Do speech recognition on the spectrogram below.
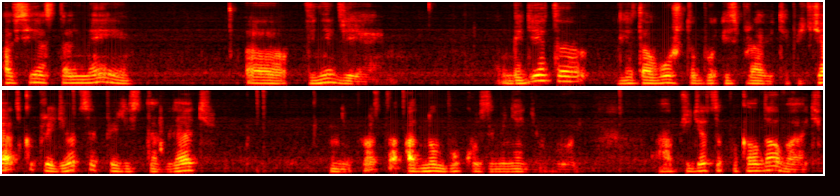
а все остальные э, внедряем. Где-то для того, чтобы исправить опечатку, придется переставлять не просто одну букву заменять другой, а придется поколдовать.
